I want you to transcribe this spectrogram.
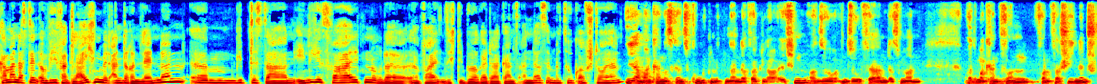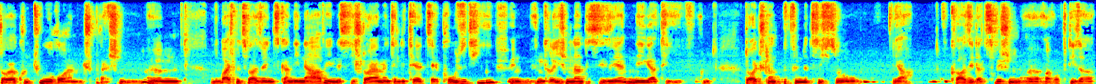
Kann man das denn irgendwie vergleichen mit anderen Ländern? Ähm, gibt es da ein ähnliches Verhalten oder äh, verhalten sich die Bürger da ganz anders in Bezug auf Steuern? Ja, man kann das ganz gut miteinander vergleichen. Also insofern, dass man also man kann von, von verschiedenen Steuerkulturräumen sprechen. Ähm, also beispielsweise in Skandinavien ist die Steuermentalität sehr positiv, in, in Griechenland ist sie sehr negativ. Und Deutschland befindet sich so, ja, quasi dazwischen äh, auf dieser,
